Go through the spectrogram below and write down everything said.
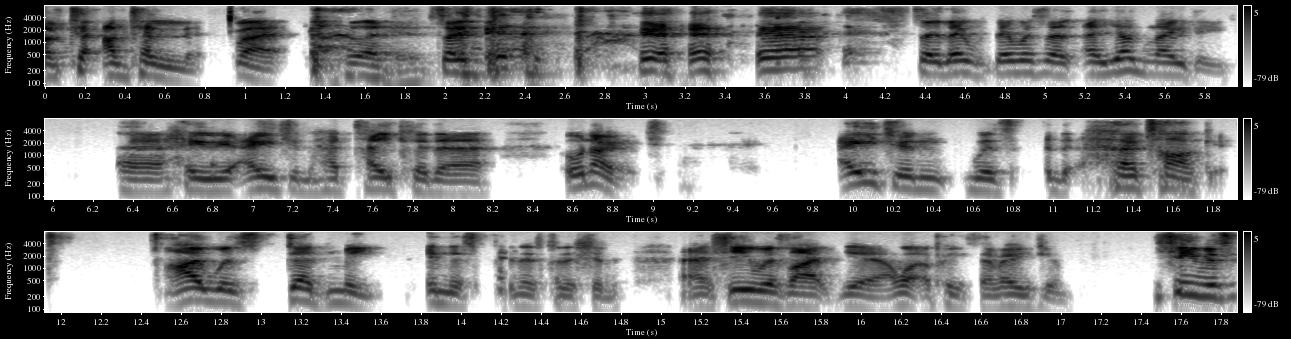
I'm, t- I'm telling it. Right. Go on then. So, so there, there was a, a young lady uh, who Adrian had taken. a. oh no, Adrian was her target. I was dead meat in this in this position, and she was like, "Yeah, I want a piece of Adrian." She was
